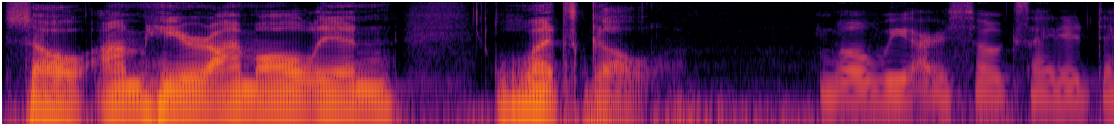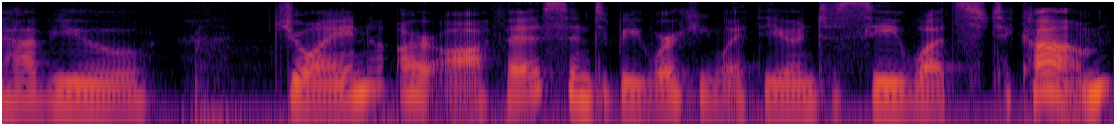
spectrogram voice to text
So I'm here, I'm all in. Let's go. Well, we are so excited to have you join our office and to be working with you and to see what's to come.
